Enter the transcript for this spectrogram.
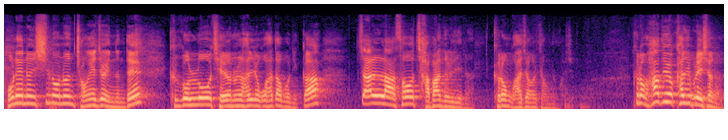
보내는 신호는 정해져 있는데 그걸로 재현을 하려고 하다 보니까 잘라서 잡아 늘리는 그런 과정을 겪는 거죠. 그럼 하드웨어 칼리브레이션은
